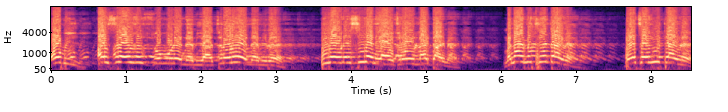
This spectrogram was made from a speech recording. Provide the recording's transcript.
ဟုတ်ပြီအဲ့စေအုပ်စုစိုးမိုးတဲ့နယ်မြေဟာကျွန်တော်တို့ရဲ့နယ်မြေပဲဒီလိုနေရှိတဲ့နေရာကိုကျွန်တော်တို့လိုက်တိုက်မယ်မနိုင်မချင်းတိုက်မယ်ဘယ်ချိန်ကြီးတိုက်မယ်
